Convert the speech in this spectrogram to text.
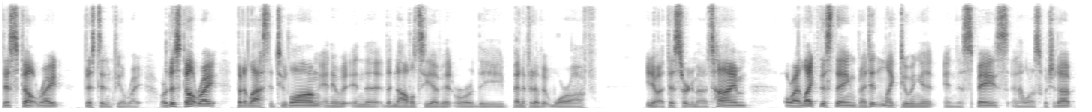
This felt right, this didn't feel right. Or this felt right, but it lasted too long and it in the the novelty of it or the benefit of it wore off, you know, at this certain amount of time. Or I like this thing, but I didn't like doing it in this space and I want to switch it up.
